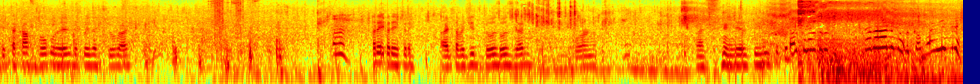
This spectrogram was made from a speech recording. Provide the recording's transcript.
Tem que tacar fogo nele depois da chuva, acho. Peraí, peraí, peraí. Ah, ele tava de 12, 12 anos. Corno. Assim, ele tem muito. Cuidado. Caralho, mano, calma aí, velho.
